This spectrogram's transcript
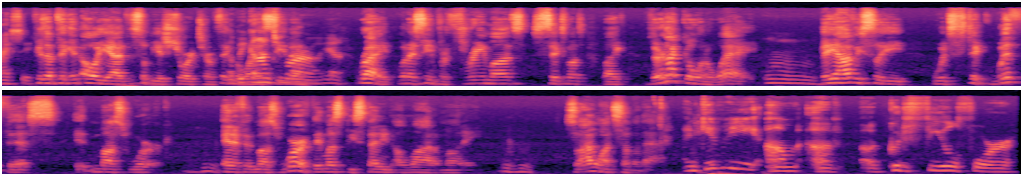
I see. because I'm thinking, oh yeah, this will be a short term thing. But be gone see tomorrow. them, Yeah. right? When I see them for three months, six months, like they're not going away. Mm. They obviously would stick with this. It must work, Mhm. and if it must work, they must be spending a lot of money. Mhm. So I want some of that. And give me um, a, a good feel for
